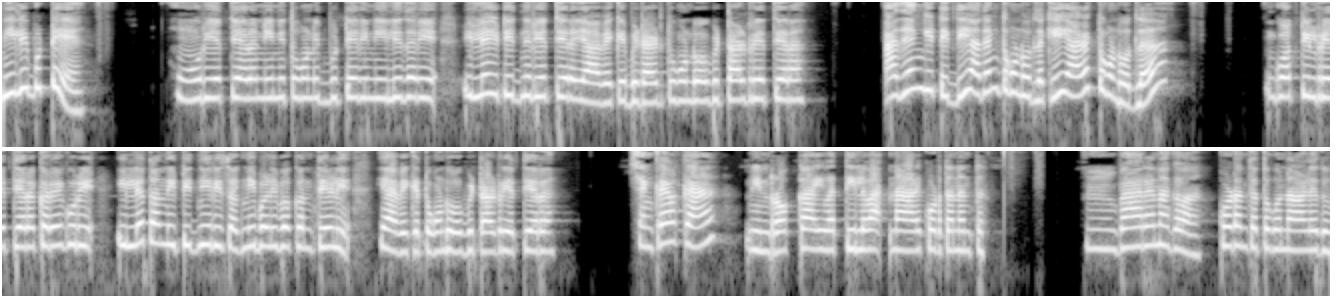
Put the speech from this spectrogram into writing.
ನೀಲಿ ಬುಟ್ಟಿ? ಹ್ಞೂ ರೀ ಅತ್ಯಾರ ನೀನೆ ತಗೊಂಡಿದ್ ಬಿಟ್ಟೆ ರೀ ನೀಲಿದರಿ ಇಲ್ಲೇ ಇಟ್ಟಿದ್ನಿ ರೀ ಅತ್ಯಾರ ಯಾವ್ಯಾಕೆ ಬಿಡಾಡಿ ತಗೊಂಡು ಹೋಗ್ಬಿಟ್ಟಾಳ್ರಿ ಅತ್ಯಾರ ಅದೇಂಗೆ ಇಟ್ಟಿದ್ದಿ? ಅದೇಂಗೆ ತಗೊಂಡು ಹೋದ್ಲಕ್ಕಿ? ಯಾವ್ಯಾಕೆ ತಗೊಂಡು ಹೋದ್ಲ? ಗೊತ್ತಿಲ್ರಿ ಅತ್ಯಾರ ಕರೆ ಗುರಿ ಇಲ್ಲೇ ತಂದು ಸಗ್ನಿ ರೀ ಸಗಣಿ ಬಳಿಬೇಕಂತೇಳಿ. ಯಾವಕ್ಕೆ ತಗೊಂಡು ಹೋಗ್ಬಿಟ್ಟಾಳ್ರಿ ಅತ್ಯಾರ ಶಂಕರಕ್ಕ ನಿನ್ ರೊಕ್ಕ ಇವತ್ತಿಲ್ವ? ನಾಳೆ ಕೊಡ್ತಾನಂತ. ಹ್ಮ್ ಬಾರನಾಗವ ಕೊಡಂತ ತಗೋ ನಾಳೆದು.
